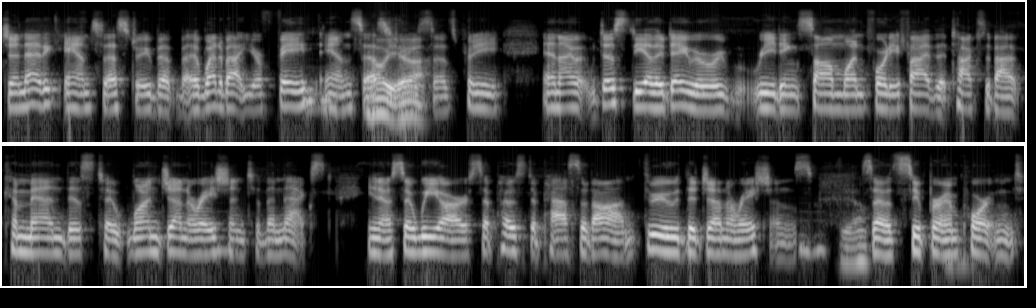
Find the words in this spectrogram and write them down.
genetic ancestry, but, but what about your faith oh, ancestry? Oh, yeah. So it's pretty. And I just the other day we were reading Psalm 145 that talks about commend this to one generation to the next. You know, so we are supposed to pass it on through the generations. Mm-hmm. Yeah. So it's super important.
